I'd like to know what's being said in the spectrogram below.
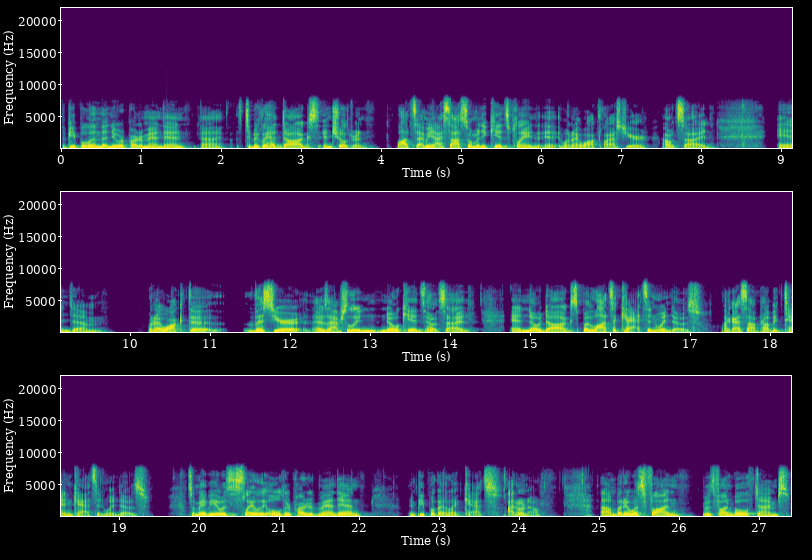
the people in the newer part of Mandan uh, typically had dogs and children. Lots. I mean, I saw so many kids playing when I walked last year outside, and um, when I walked the this year there's absolutely no kids outside and no dogs but lots of cats in windows. Like i saw probably 10 cats in windows. So maybe it was a slightly older part of mandan and people that like cats. I don't know. Um, but it was fun. It was fun both times.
